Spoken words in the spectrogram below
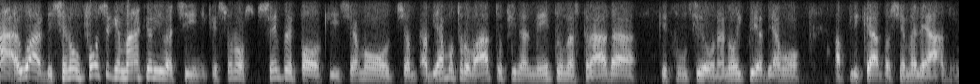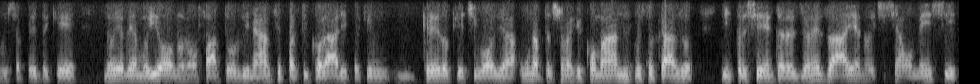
Ah, guardi, se non fosse che mancano i vaccini, che sono sempre pochi, siamo, abbiamo trovato finalmente una strada che funziona. Noi qui abbiamo applicato assieme alle ASL, voi sapete che noi abbiamo, io non ho fatto ordinanze particolari perché credo che ci voglia una persona che comanda, in questo caso il Presidente della Regione Zaia, noi ci siamo messi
